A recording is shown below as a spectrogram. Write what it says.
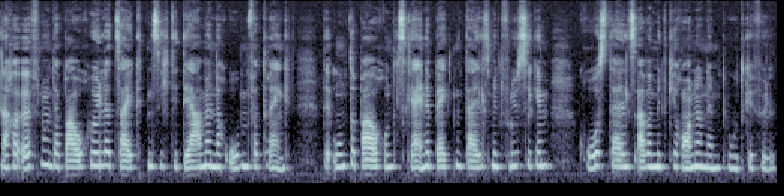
Nach Eröffnung der Bauchhöhle zeigten sich die Därme nach oben verdrängt, der Unterbauch und das kleine Becken teils mit flüssigem, großteils aber mit geronnenem Blut gefüllt,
